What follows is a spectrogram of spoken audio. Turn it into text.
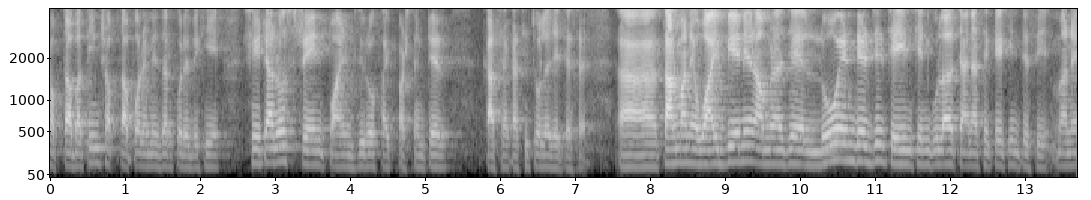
সপ্তাহ বা তিন সপ্তাহ পরে মেজার করে দেখি সেইটারও স্ট্রেন পয়েন্ট জিরো ফাইভ পার্সেন্টের কাছাকাছি চলে যেতেছে তার মানে ওয়াইবিএন এর আমরা যে লো এন্ডের যে চেইন চেনগুলা চায়না থেকে কিনতেছি মানে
